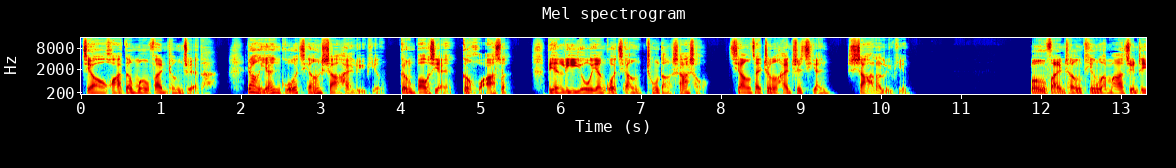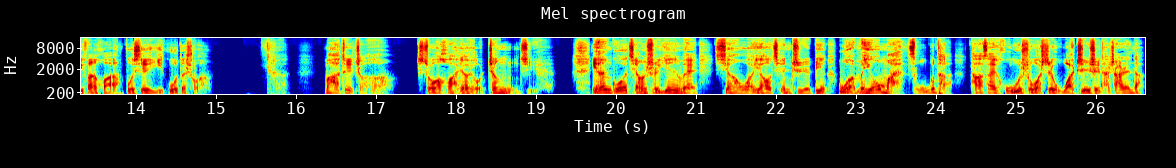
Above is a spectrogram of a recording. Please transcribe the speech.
狡猾的孟凡成觉得让严国强杀害吕平更保险、更划算，便利诱严国强充当杀手。抢在郑涵之前杀了吕平。孟凡成听了马军这番话，不屑一顾的说：“马队长说话要有证据。严国强是因为向我要钱治病，我没有满足他，他才胡说是我指使他杀人的。”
